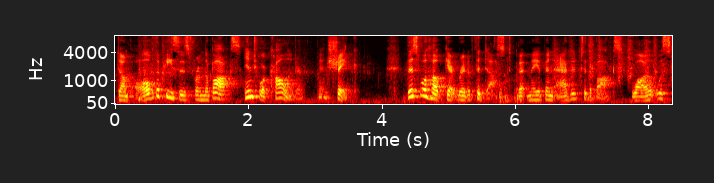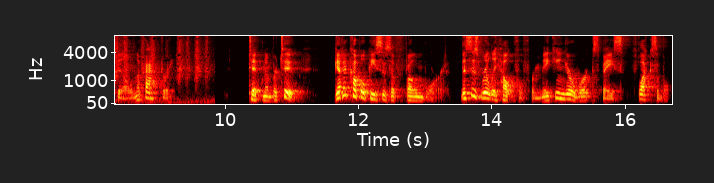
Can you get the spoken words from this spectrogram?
dump all of the pieces from the box into a colander and shake. This will help get rid of the dust that may have been added to the box while it was still in the factory. Tip number two, get a couple pieces of foam board. This is really helpful for making your workspace flexible.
